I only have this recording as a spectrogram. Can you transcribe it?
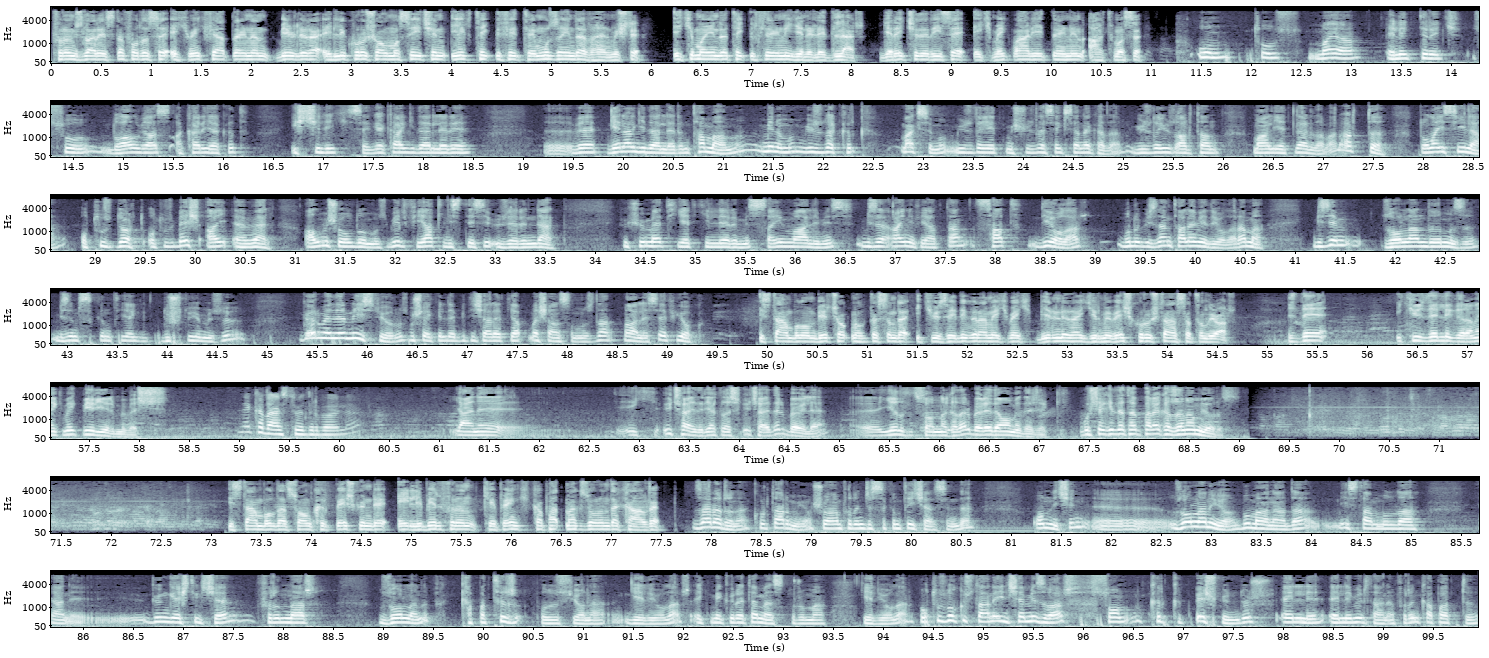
Fırıncılar Esnaf Odası ekmek fiyatlarının 1 lira 50 kuruş olması için ilk teklifi Temmuz ayında vermişti. Ekim ayında tekliflerini yenilediler. Gerekçeleri ise ekmek maliyetlerinin artması. Un, tuz, maya, elektrik, su, doğalgaz, akaryakıt, işçilik, SGK giderleri e, ve genel giderlerin tamamı minimum yüzde 40, maksimum yüzde 70, yüzde 80'e kadar yüzde 100 artan maliyetler de var arttı. Dolayısıyla 34-35 ay evvel almış olduğumuz bir fiyat listesi üzerinden hükümet yetkililerimiz, sayın valimiz bize aynı fiyattan sat diyorlar. Bunu bizden talep ediyorlar ama bizim zorlandığımızı, bizim sıkıntıya düştüğümüzü görmelerini istiyoruz. Bu şekilde bir ticaret yapma şansımız da maalesef yok. İstanbul'un birçok noktasında 250 gram ekmek 1 lira 25 kuruştan satılıyor. Bizde 250 gram ekmek 1.25. Ne kadar süredir böyle? Yani 3 aydır yaklaşık 3 aydır böyle. Ee, yıl sonuna kadar böyle devam edecek. Bu şekilde tabii para kazanamıyoruz. İstanbul'da son 45 günde 51 fırın kepenk kapatmak zorunda kaldı. Zararına kurtarmıyor. Şu an fırıncı sıkıntı içerisinde. Onun için e, zorlanıyor. Bu manada İstanbul'da yani gün geçtikçe fırınlar zorlanıp kapatır pozisyona geliyorlar. Ekmek üretemez duruma geliyorlar. 39 tane ilçemiz var. Son 40-45 gündür 50-51 tane fırın kapattı.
